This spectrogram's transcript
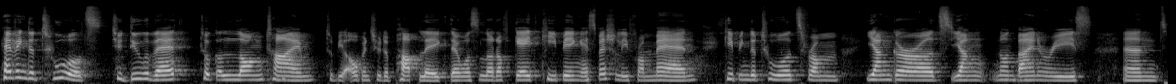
having the tools to do that took a long time to be open to the public. There was a lot of gatekeeping, especially from men, keeping the tools from young girls, young non binaries. And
